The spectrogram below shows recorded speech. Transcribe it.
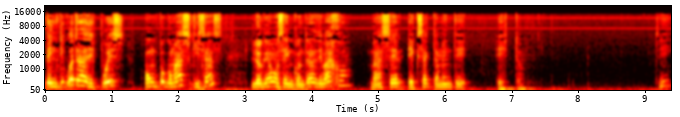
24 horas después, o un poco más quizás, lo que vamos a encontrar debajo va a ser exactamente esto. ¿Sí?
